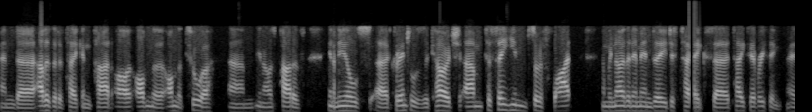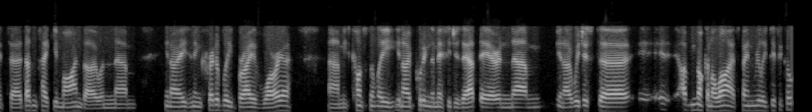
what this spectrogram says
and uh, others that have taken part on the on the tour. Um, you know, as part of you know Neil's uh, credentials as a coach, um, to see him sort of fight, and we know that MND just takes uh, takes everything. It uh, doesn't take your mind though, and um, you know he's an incredibly brave warrior. Um, he's constantly, you know, putting the messages out there, and um, you know, we just, uh, it, I'm not going to lie, it's been really difficult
